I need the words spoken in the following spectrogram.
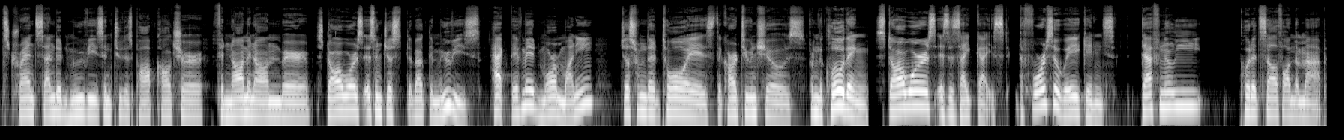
it's transcended movies into this pop culture phenomenon where Star Wars isn't just about the movies. Heck, they've made more money just from the toys, the cartoon shows, from the clothing. Star Wars is a zeitgeist. The Force Awakens definitely put itself on the map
